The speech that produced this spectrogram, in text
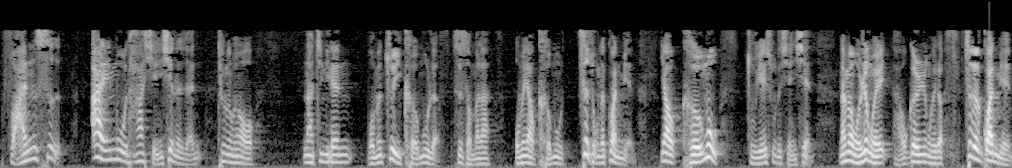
凡是爱慕他显现的人。听众朋友，那今天我们最渴慕的是什么呢？我们要渴慕这种的冠冕，要渴慕主耶稣的显现。那么我认为啊，我个人认为的这个冠冕。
